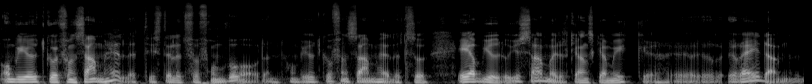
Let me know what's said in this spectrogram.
om vi utgår från samhället istället för från vården. Om vi utgår från samhället så erbjuder ju samhället ganska mycket eh, redan.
